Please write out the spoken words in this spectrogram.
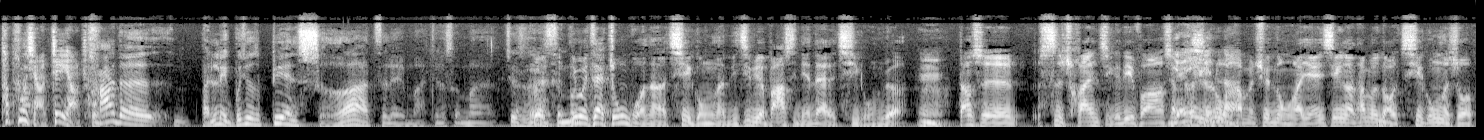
他不想这样出他的本领不就是变蛇啊之类吗？就是什么，就是什么？因为在中国呢，气功呢，你记不记得八十年代的气功热？嗯，当时四川几个地方，像科云路他们去弄啊，严兴啊，他们搞气功的时候。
